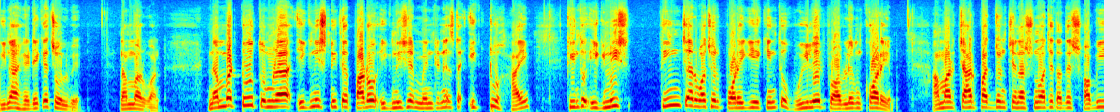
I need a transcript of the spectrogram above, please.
বিনা হেডেকে চলবে নাম্বার ওয়ান নাম্বার টু তোমরা ইগনিশ নিতে পারো ইগনিশের মেনটেন্যান্সটা একটু হাই কিন্তু ইগনিশ তিন, চার বছর পরে গিয়ে কিন্তু হুইলের প্রবলেম করে। আমার চার পাঁচজন চেনাশোনা আছে, তাদের সবই,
